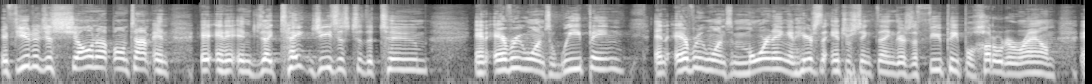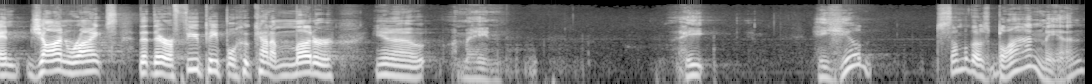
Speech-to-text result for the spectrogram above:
If you'd have just shown up on time, and, and, and they take Jesus to the tomb, and everyone's weeping and everyone's mourning. And here's the interesting thing there's a few people huddled around, and John writes that there are a few people who kind of mutter, you know, I mean, he, he healed some of those blind men.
